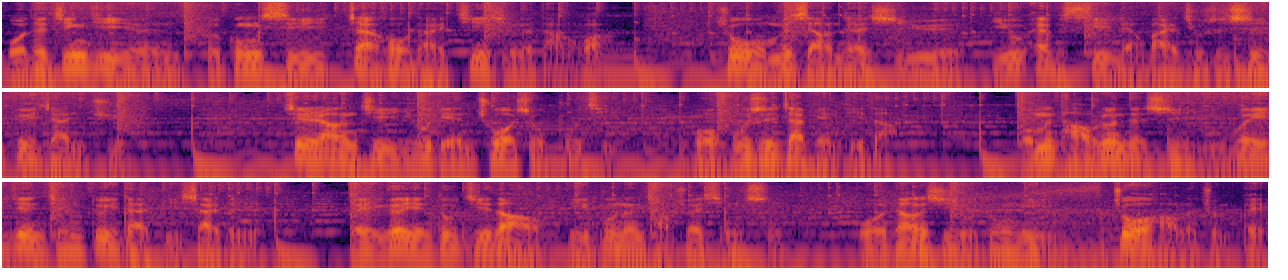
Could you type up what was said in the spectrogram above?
我的经纪人和公司在后台进行了谈话，说我们想在十月 UFC 两百九十四对战局，这让 G 有点措手不及。我不是在贬低他，我们讨论的是一位认真对待比赛的人。每个人都知道你不能草率行事。我当时有动力，做好了准备，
